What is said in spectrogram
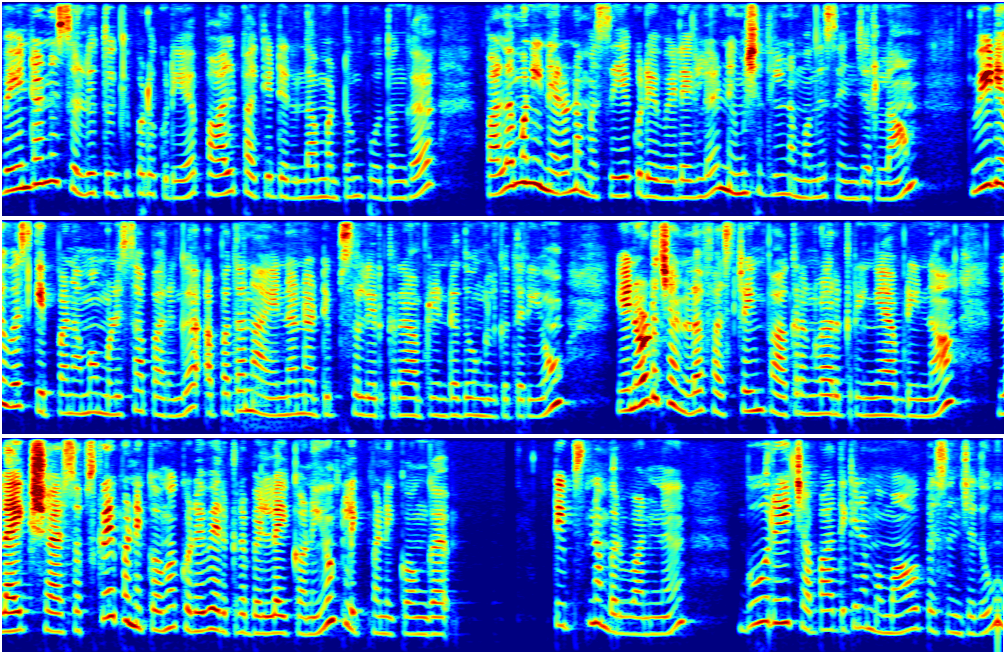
வேண்டான்னு சொல்லி தூக்கி போடக்கூடிய பால் பாக்கெட் இருந்தால் மட்டும் போதுங்க. பல மணி நேரம் நம்ம செய்யக்கூடிய வேலைகளை நிமிஷத்தில் நம்ம வந்து செஞ்சிடலாம். வீடியோவை ஸ்கிப் பண்ணாமல் முழுசாக பாருங்கள் அப்போ தான் நான் என்னென்ன டிப்ஸ் சொல்லியிருக்கிறேன் அப்படின்றது உங்களுக்கு தெரியும். என்னோடய சேனலை ஃபஸ்ட் டைம் பார்க்குறவங்களா இருக்கிறீங்க அப்படின்னா லைக் ஷேர் சப்ஸ்கிரைப் பண்ணிக்கோங்க. கூடவே இருக்கிற பெல் ஐக்கானையும் கிளிக் பண்ணிக்கோங்க. டிப்ஸ் நம்பர் ஒன்று பூரி சப்பாத்திக்கு நம்ம மாவு பிசைஞ்சதும்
